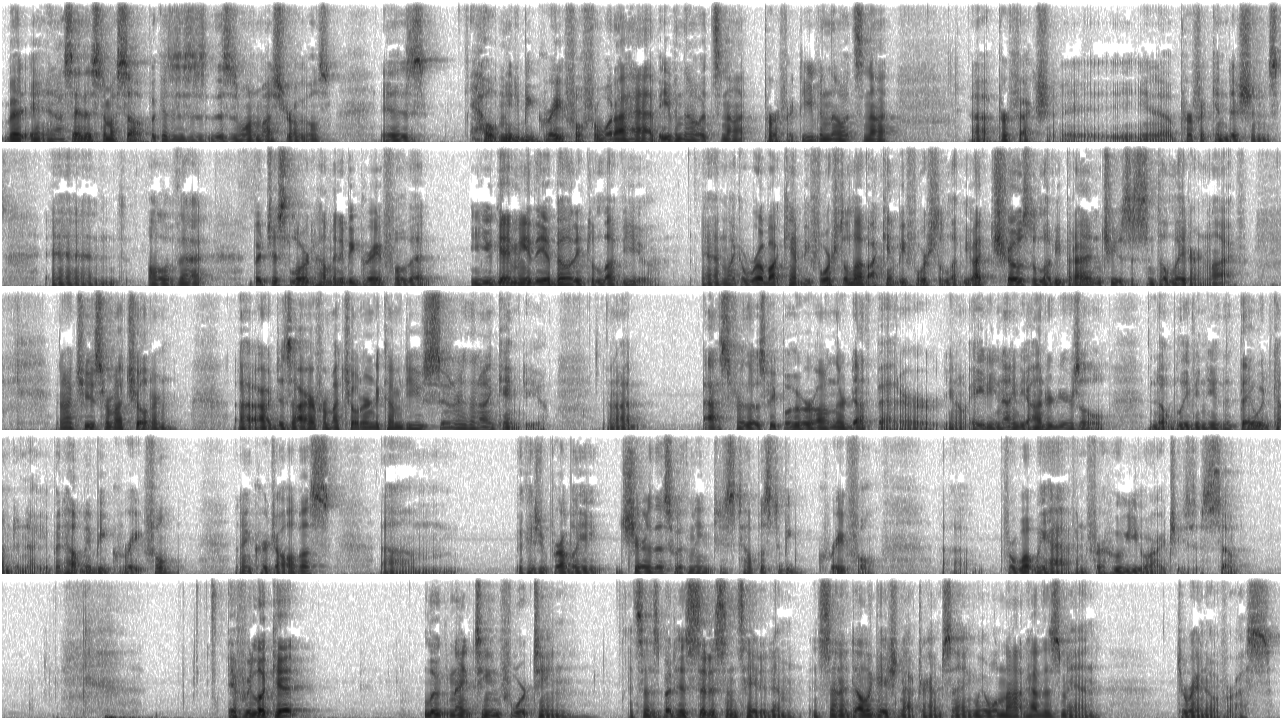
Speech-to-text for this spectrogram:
But and I say this to myself because this is this is one of my struggles. Is help me to be grateful for what I have, even though it's not perfect, even though it's not uh, perfection, you know, perfect conditions and all of that. But just, Lord, help me to be grateful that you gave me the ability to love you. And like a robot can't be forced to love, I can't be forced to love you. I chose to love you, but I didn't choose this until later in life. And I choose for my children, uh, a desire for my children to come to you sooner than I came to you. And I ask for those people who are on their deathbed or, you know, 80, 90, 100 years old and don't believe in you, that they would come to know you. But help me be grateful. And I encourage all of us, um, because you probably share this with me, just help us to be grateful uh, for what we have and for who you are, Jesus. So if we look at Luke 19 14, it says, But his citizens hated him and sent a delegation after him, saying, We will not have this man to reign over us.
